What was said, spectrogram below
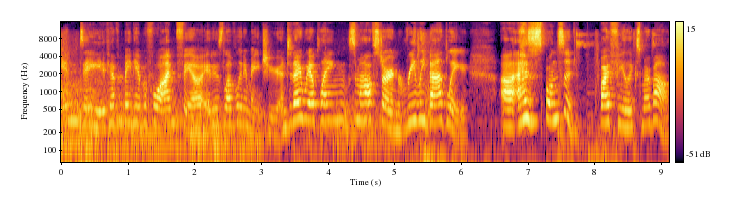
Indeed. If you haven't been here before, I'm Fia. It is lovely to meet you. And today we are playing some Hearthstone really badly, uh, as sponsored by Felix Mobile.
